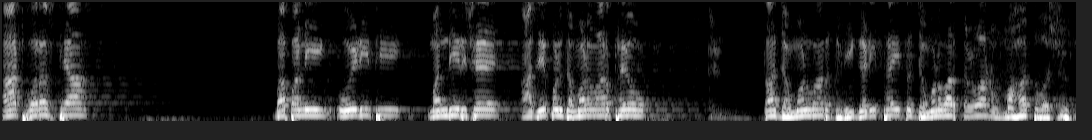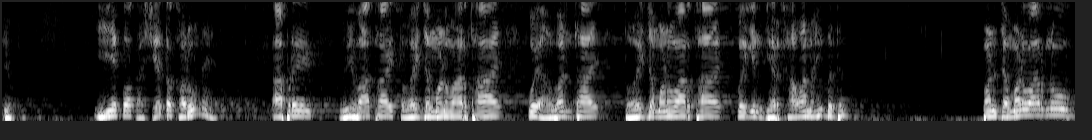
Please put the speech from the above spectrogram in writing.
આઠ વર્ષ થયા. બાપાની ઓયડીથી મંદિર છે, આજે પણ જમણવાર થયો. તો આ જમણવાર ઘડી ઘડી થઈ તો જમણવાર કરવાનું મહત્વ શું છે? એ કોક હશે તો ખરું ને? આપણે વિવાહ થાય તોય જમણવાર થાય, કોઈ હવન થાય તોય જમણવાર થાય, કોઈ એને ઘેર ખાવા નહીં બધા પણ જમણવારનું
